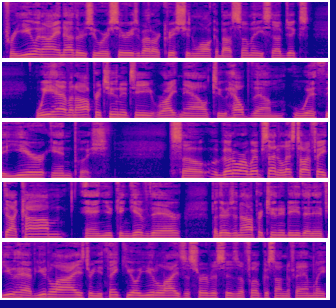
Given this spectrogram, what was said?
for you and I and others who are serious about our Christian walk about so many subjects. We have an opportunity right now to help them with the year in push. So go to our website at letstalkfaith.com and you can give there. But there's an opportunity that if you have utilized or you think you'll utilize the services of Focus on the Family,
